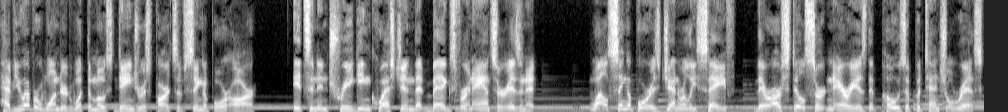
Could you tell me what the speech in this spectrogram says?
Have you ever wondered what the most dangerous parts of Singapore are? It's an intriguing question that begs for an answer, isn't it? While Singapore is generally safe, there are still certain areas that pose a potential risk.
